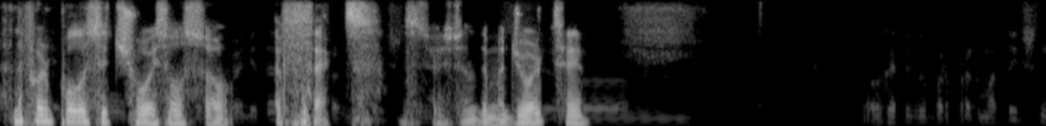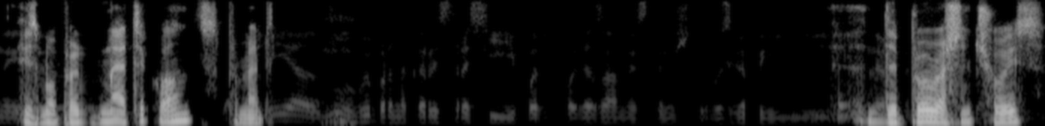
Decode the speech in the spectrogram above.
And the foreign policy choice also affects the situation. The majority is more pragmatic ones. The pro-Russian choice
